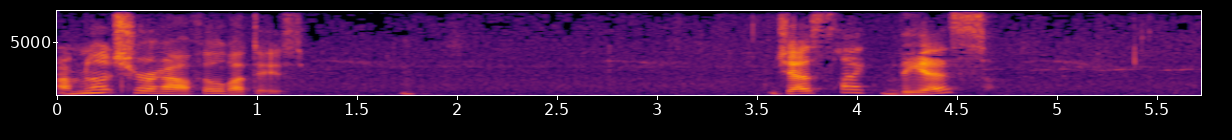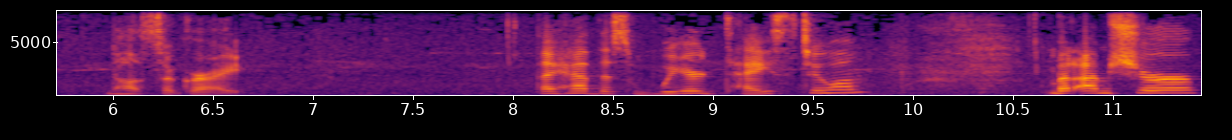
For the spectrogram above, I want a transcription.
I'm not sure how I feel about these. Just like this, not so great. They have this weird taste to them. But I'm sure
